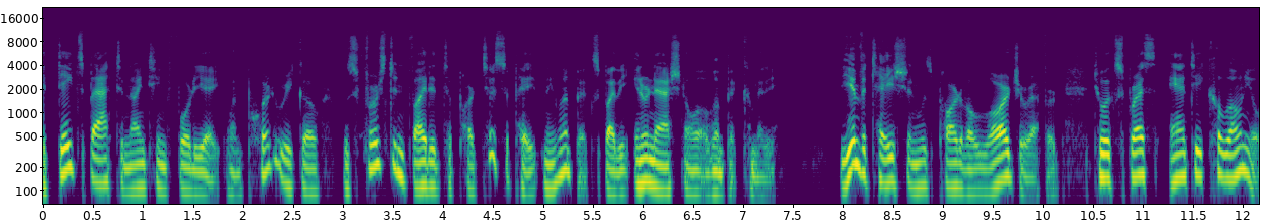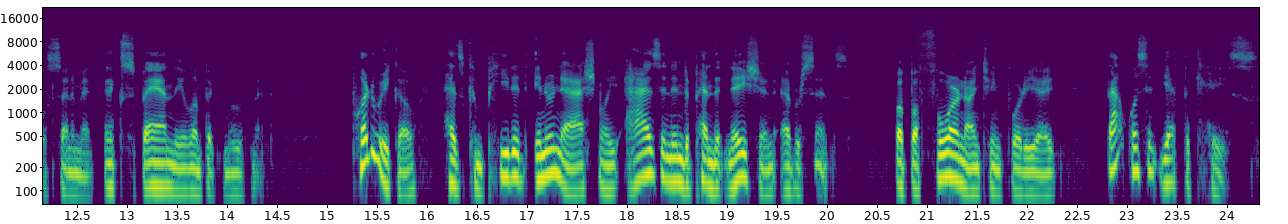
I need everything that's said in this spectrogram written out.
It dates back to 1948 when Puerto Rico was first invited to participate in the Olympics by the International Olympic Committee. The invitation was part of a larger effort to express anti colonial sentiment and expand the Olympic movement. Puerto Rico has competed internationally as an independent nation ever since. But before 1948, that wasn't yet the case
